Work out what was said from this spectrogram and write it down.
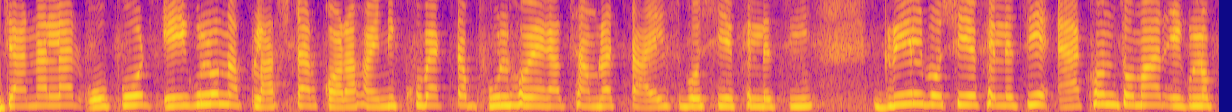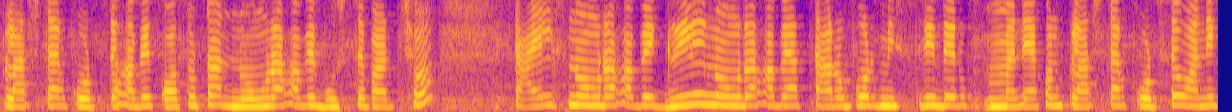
জানালার ওপর এইগুলো না প্লাস্টার করা হয়নি। খুব একটা ভুল হয়ে গেছে। আমরা টাইলস বসিয়ে ফেলেছি, গ্রিল বসিয়ে ফেলেছি। এখন তোমার এগুলো প্লাস্টার করতে হবে। কতটা নোংরা হবে বুঝতে পারছ? টাইলস নোংরা হবে, গ্রিল নোংরা হবে আর তার উপর মিস্ত্রিদের মানে এখন প্লাস্টার করতেও অনেক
